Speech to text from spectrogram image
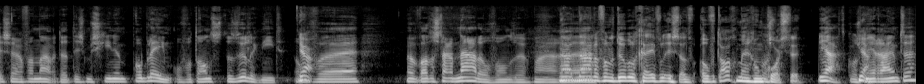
zeggen van, nou, dat is misschien een probleem. Of althans, dat wil ik niet. Ja. Of wat is daar het nadeel van, zeg maar? Nou, het Eh, nadeel van de dubbele gevel is dat over het algemeen gewoon kosten. Ja, het kost Ja. meer ruimte. Ja.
